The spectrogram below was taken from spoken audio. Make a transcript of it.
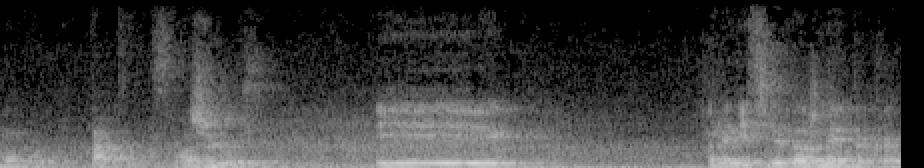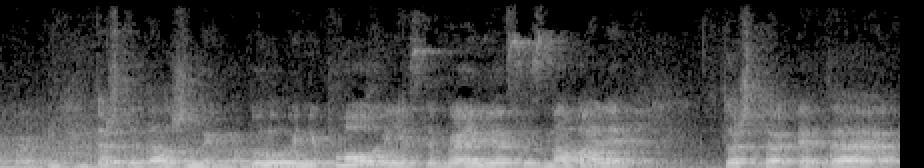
Ну вот так вот сложилось. И родители должны это как бы, не то, что должны, но было бы неплохо, если бы они осознавали то, что это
